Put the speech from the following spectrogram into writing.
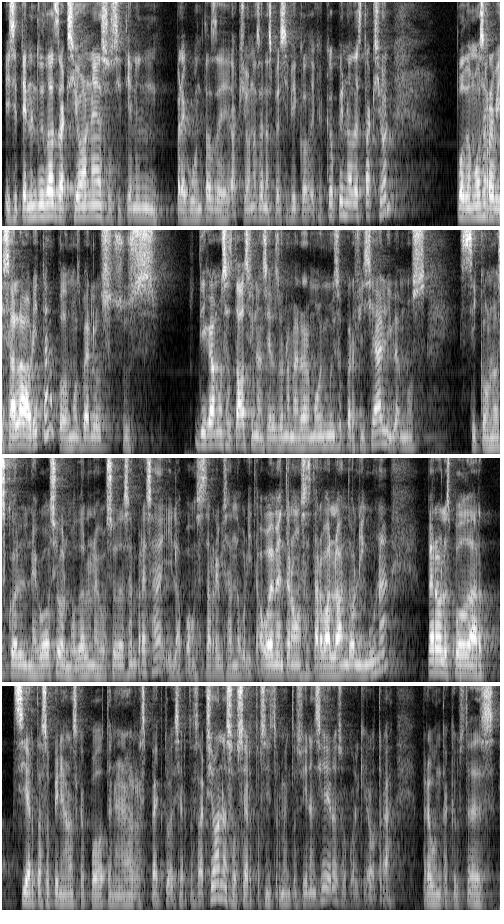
Y si tienen dudas de acciones o si tienen preguntas de acciones en específico de qué opino de esta acción, podemos revisarla ahorita, podemos ver sus, digamos, estados financieros de una manera muy, muy superficial y vemos si conozco el negocio o el modelo de negocio de esa empresa y la podemos estar revisando ahorita. Obviamente no vamos a estar evaluando ninguna, pero les puedo dar ciertas opiniones que puedo tener al respecto de ciertas acciones o ciertos instrumentos financieros o cualquier otra pregunta que ustedes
